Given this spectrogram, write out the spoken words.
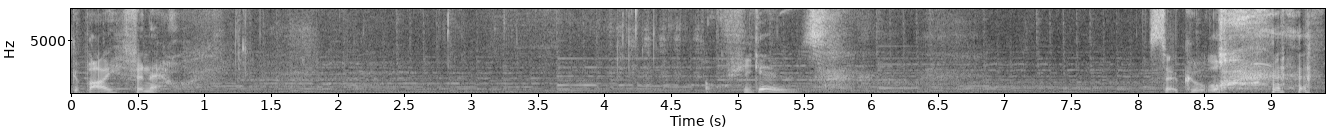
Goodbye for now. She goes. So cool.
